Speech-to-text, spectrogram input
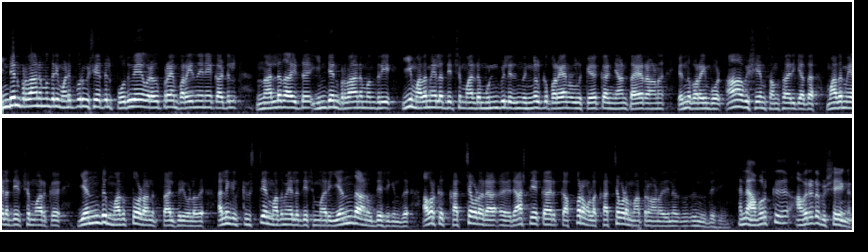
ഇന്ത്യൻ പ്രധാനമന്ത്രി മണിപ്പൂർ വിഷയത്തിൽ പൊതുവേ ഒരു അഭിപ്രായം പറയുന്നതിനേക്കാട്ടിൽ നല്ലതായിട്ട് ഇന്ത്യൻ പ്രധാനമന്ത്രി ഈ മതമേലധ്യക്ഷന്മാരുടെ മുൻപിലിരുന്ന് നിങ്ങൾക്ക് പറയാനുള്ളത് കേൾക്കാൻ ഞാൻ തയ്യാറാണ് എന്ന് പറയുമ്പോൾ ആ വിഷയം സംസാരിക്കാത്ത മതമേലധ്യക്ഷന്മാർക്ക് എന്ത് മതത്തോടാണ് താല്പര്യമുള്ളത്? അല്ലെങ്കിൽ ക്രിസ്ത്യൻ മതമേലധ്യക്ഷന്മാർ എന്താണ് ഉദ്ദേശിക്കുന്നത്? അവർക്ക് കച്ചവട രാഷ്ട്രീയക്കാർക്ക് അപ്പുറമുള്ള കച്ചവടം മാത്രമാണോ ഇതിന് ഉദ്ദേശിക്കുന്നത്? അല്ല അവർക്ക് അവരുടെ വിഷയങ്ങൾ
